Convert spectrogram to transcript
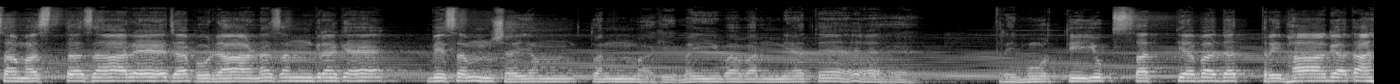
समस्तसारे च पुराणसङ्ग्रहे विसंशयं त्वन्महिमैव वर्ण्यते त्रिमूर्तियुक्सत्यपदत्रिभागतः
